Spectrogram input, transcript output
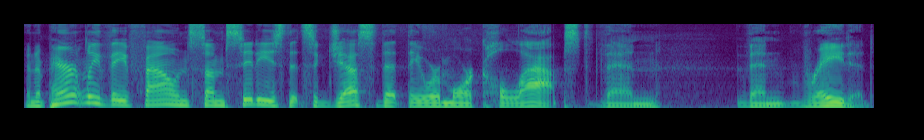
And apparently, they found some cities that suggest that they were more collapsed than than raided.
